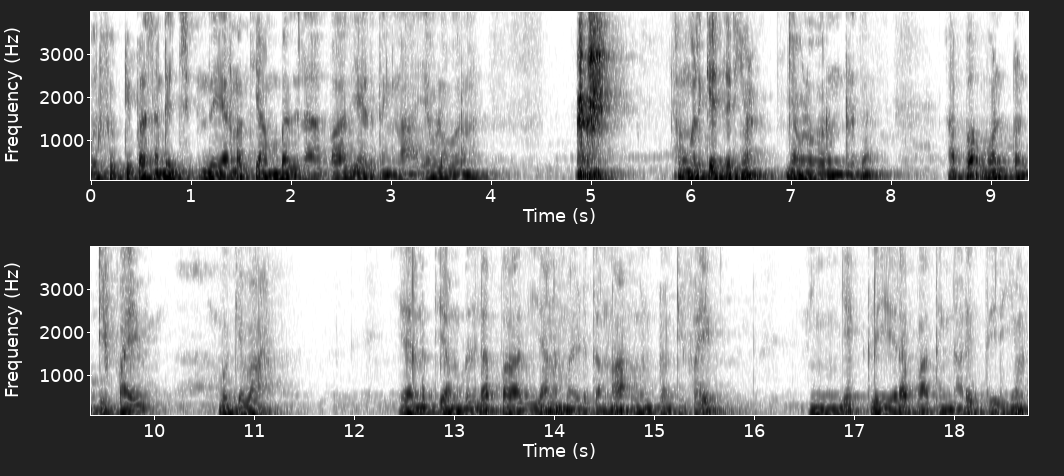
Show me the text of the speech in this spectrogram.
ஒரு ஃபிஃப்டி பர்சன்டேஜ் இந்த இரநூத்தி ஐம்பதில் பாதியாக எடுத்திங்கன்னா எவ்வளோ வரும்? உங்களுக்கே தெரியும் எவ்வளோ வரும்ன்றது. அப்போ ஒன் டுவெண்ட்டி ஃபைவ் ஓகேவா இரநூத்தி ஐம்பதில் பாதியாக நம்ம எடுத்தோம்னா ஒன் டுவெண்ட்டி ஃபைவ் நீங்கள் கிளியராக பார்த்தீங்கனாலே தெரியும்.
